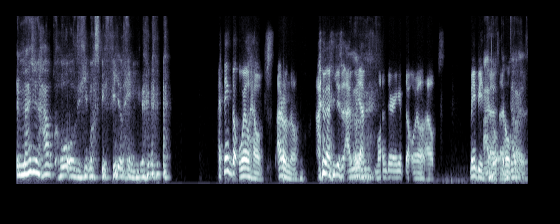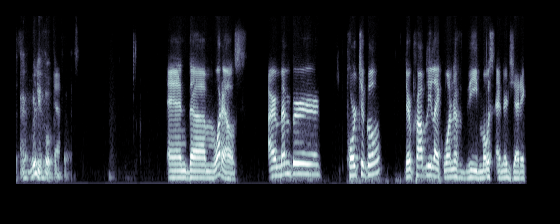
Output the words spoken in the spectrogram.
imagine how cold he must be feeling I think the oil helps. I don't know. I'm, I'm just I mean, I'm Uh. wondering if the oil helps. Maybe it i does. hope I it hope it does i really hope Yeah. it does And um, what else? I remember Portugal. They're probably like one of the most energetic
